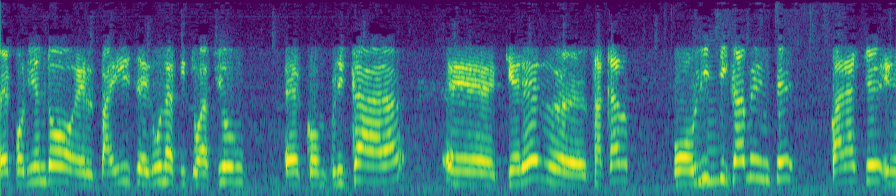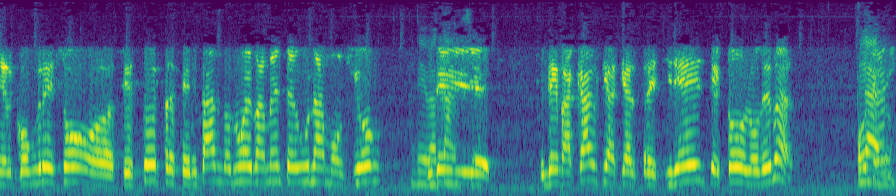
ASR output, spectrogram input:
eh, poniendo el país en una situación eh, complicada, eh, querer eh, sacar políticamente para que en el Congreso se esté presentando nuevamente una moción de, de vacancia hacia el presidente, todo lo demás. O sea, hay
